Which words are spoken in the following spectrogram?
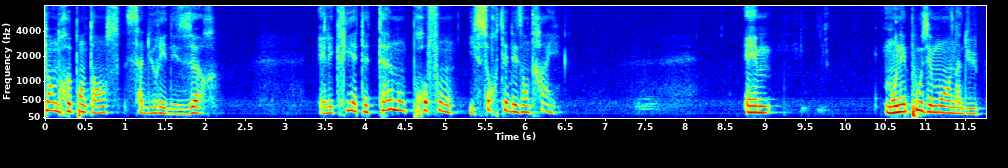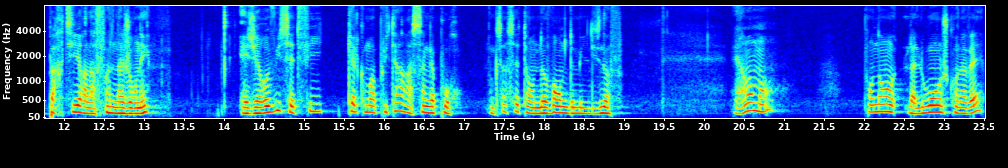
temps de repentance, ça durait des heures. Et les cris étaient tellement profonds, ils sortaient des entrailles. Et mon épouse et moi, on a dû partir à la fin de la journée. Et j'ai revu cette fille quelques mois plus tard à Singapour. Donc ça, c'était en novembre 2019. Et à un moment, pendant la louange qu'on avait,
